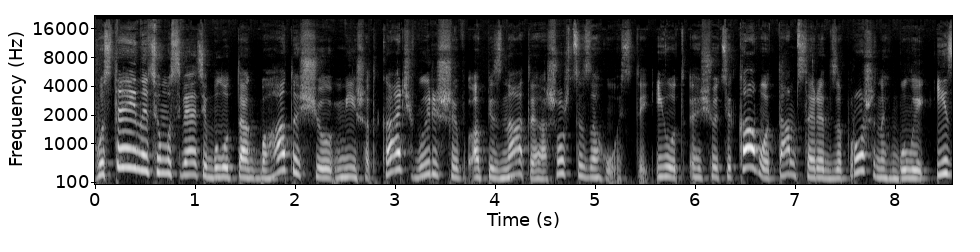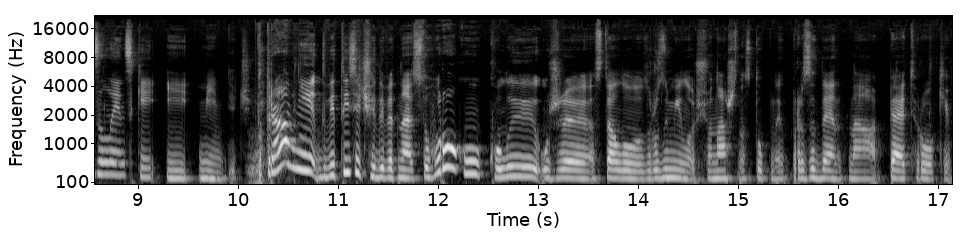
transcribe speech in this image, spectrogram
Гостей на цьому святі було так багато, що Міша Ткач вирішив опізнати, а що ж це за гості. І от е, що цікаво, там серед запрошених були і Зеленський, і Міндіч. В травні 2019 року, коли уже стало зрозуміло, що наш наступний президент на 5 років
